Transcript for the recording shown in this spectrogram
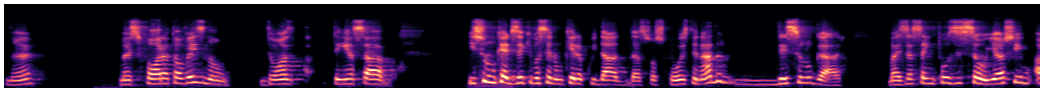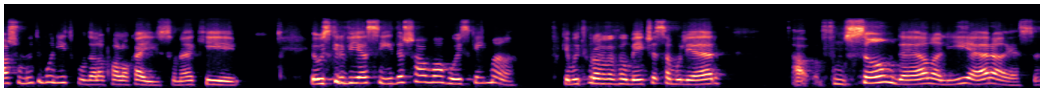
né? Mas fora talvez não. Então tem essa. Isso não quer dizer que você não queira cuidar das suas coisas, tem nada desse lugar mas essa imposição. E eu achei, acho muito bonito quando ela coloca isso, né? Que eu escrevi assim e deixava o arroz queimar, porque muito provavelmente essa mulher, a função dela ali era essa,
